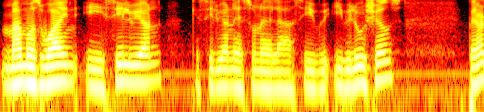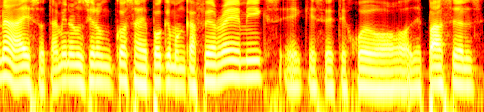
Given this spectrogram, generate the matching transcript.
Mamos Wine y Sylveon, que Sylveon es una de las Evolutions. Pero nada, eso. También anunciaron cosas de Pokémon Café Remix, eh, que es este juego de puzzles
